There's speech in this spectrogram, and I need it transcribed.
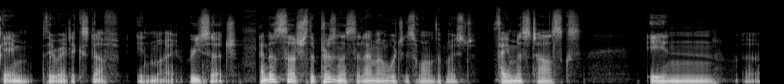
game theoretic stuff in my research. And as such, the prisoner's dilemma, which is one of the most famous tasks in, uh,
